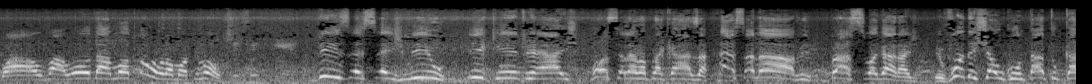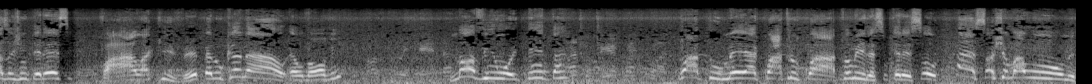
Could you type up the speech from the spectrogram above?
Qual o valor da moto? Qual o valor da moto, irmão? 16.500 reais você leva para casa essa nave para sua garagem. Eu vou deixar o contato caso de interesse. Fala que vê pelo canal. É o 9 9180 4644. Família, se interessou? É só chamar o homem.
